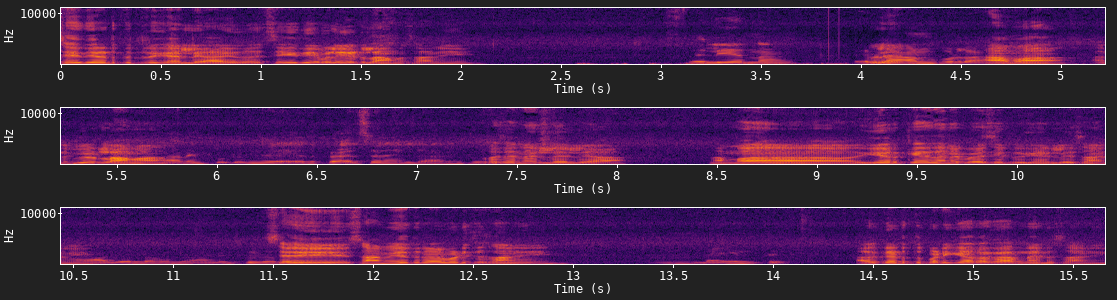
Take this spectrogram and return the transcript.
செய்தி எடுத்துட்டு இருக்கோம் இல்லையா? இதை செய்தியை வெளியிடலாமா சாமி? வெளியேனா எல்லாம் அனுப்பிடுறாங்க. ஆமா அனுப்பிவிடலாமா அனுப்பிவிடுங்க எது பிரச்சனை இல்லை அனுப்பிவிடுங்க பிரச்சனை இல்லை இல்லையா? நம்ம இயற்கையை தானே பேசிட்டு இருக்கேன் இல்லையா சாமி? அது என்ன ஒன்று அனுப்பிவிடுங்க சரி சாமி எத்தனை படிச்ச சாமி? நைன்த்து அதுக்கடுத்து படிக்காத காரணம் என்ன சாமி?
